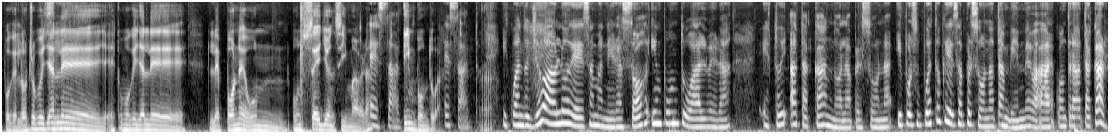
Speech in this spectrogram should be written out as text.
porque el otro pues ya le, es como que ya le, le pone un, un sello encima, ¿verdad? Exacto. Impuntual. Exacto. Ah. Y cuando yo hablo de esa manera, sos impuntual, ¿verdad? Estoy atacando a la persona y por supuesto que esa persona también me va a contraatacar.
